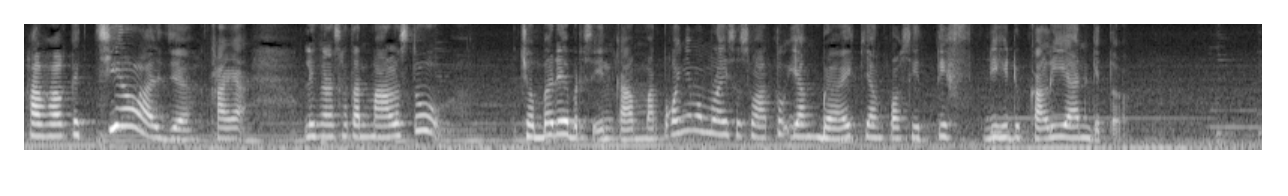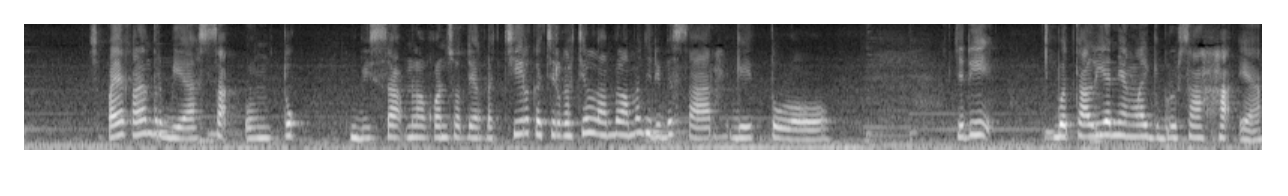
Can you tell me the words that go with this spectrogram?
Hal-hal kecil aja kayak lingkaran setan males tuh coba deh bersihin kamar. Pokoknya memulai sesuatu yang baik yang positif di hidup kalian gitu. Supaya kalian terbiasa untuk bisa melakukan sesuatu yang kecil kecil kecil lama-lama jadi besar gitu loh jadi buat kalian yang lagi berusaha ya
